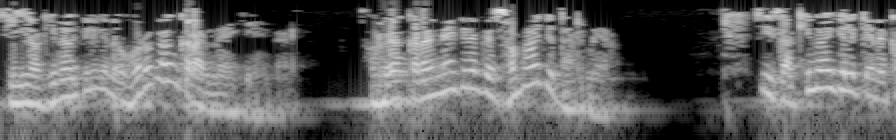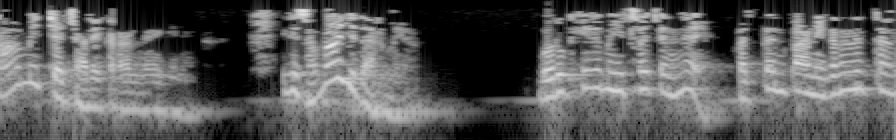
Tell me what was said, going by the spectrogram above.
සීල රකින්න කියන්නේ හොරකම් කරන්නේ නැහැ කියන එකයි. හොරකම් කරන්නේ නැහැ කියන එක සමාජ ධර්මයක්. සීල රකින්න කියලා කියන්නේ කාමීච්ඡාචාරය කරන්නේ නැහැ කියන එක. ඒක සමාජ ධර්මයක්. බොරු කියලා මේ සත්‍ය නැහැ. පත්පන් පාණි කර නැත්නම්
